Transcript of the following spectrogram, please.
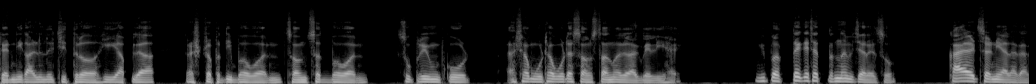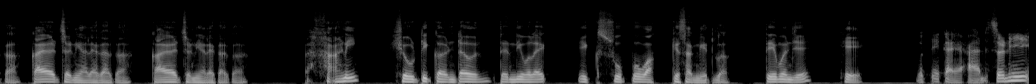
त्यांनी काढलेली चित्र ही आपल्या राष्ट्रपती भवन संसद भवन सुप्रीम कोर्ट अशा मोठ्या मोठ्या संस्थांमध्ये लागलेली आहे. मी प्रत्येक याच्यात त्यांना विचारायचो काय अडचणी आल्या काका? काय अडचणी आल्या काका? काय अडचणी आल्या काका? आणि शेवटी कंटाळून त्यांनी मला एक एक सोपं वाक्य सांगितलं. ते म्हणजे हे. मग ते काय अडचणी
